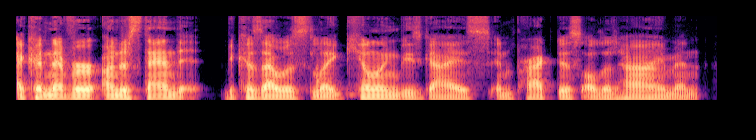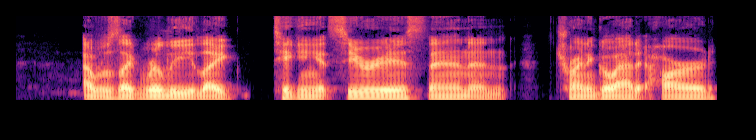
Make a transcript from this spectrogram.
I could never understand it because I was like killing these guys in practice all the time. And I was like really like taking it serious then and trying to go at it hard.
